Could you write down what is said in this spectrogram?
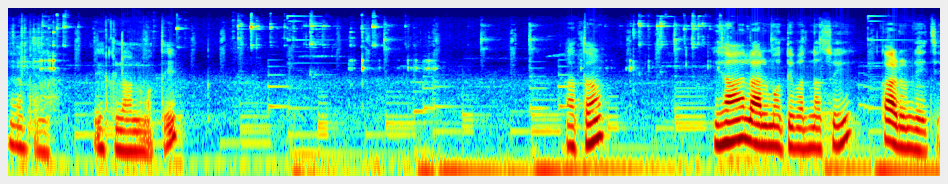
हे बघा एक लाल मोती आता ह्या लाल मोतीमधनं सुई काढून घ्यायची.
